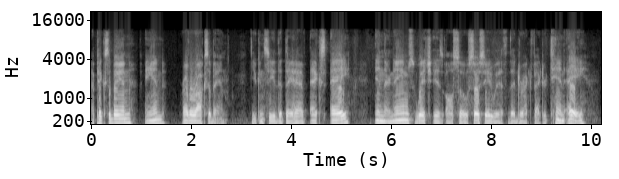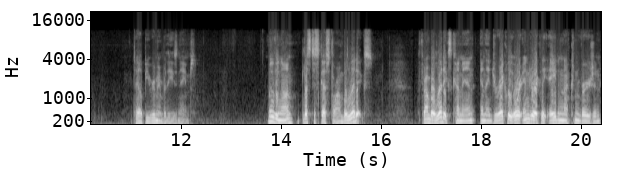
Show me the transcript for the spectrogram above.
apixaban and rivaroxaban. You can see that they have XA in their names, which is also associated with the direct factor 10A to help you remember these names. Moving on, let's discuss thrombolytics. Thrombolytics come in and they directly or indirectly aid in a conversion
